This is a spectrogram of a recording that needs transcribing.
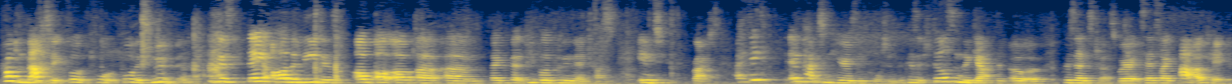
problematic for, for, for this movement because they are the leaders of, of, of uh, um, like that people are putting their trust into. Right. I think impacting here is important because it fills in the gap that OO presents to us, where it says like, ah, okay,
